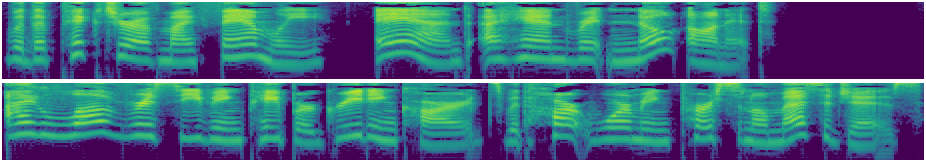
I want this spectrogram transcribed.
with a picture of my family and a handwritten note on it. I love receiving paper greeting cards with heartwarming personal messages.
